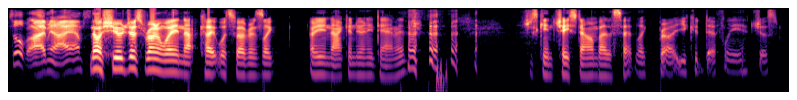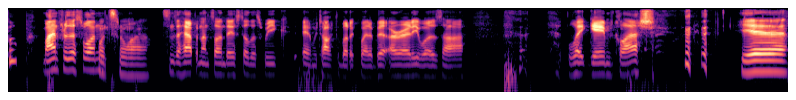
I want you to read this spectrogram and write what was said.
still. I mean, I am. no, she would just run away and not kite whatsoever. And it's like, are you not gonna do any damage? just getting chased down by the set. Like, bro, you could definitely just boop Mine for this one, once in a while. since it happened on Sunday, still this week, and we talked about it quite a bit already, was uh, late game clash. Yeah,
